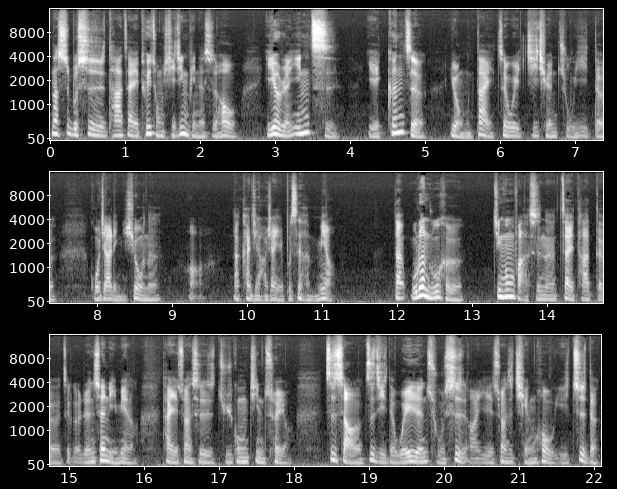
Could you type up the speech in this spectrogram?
那是不是他在推崇习近平的时候，也有人因此也跟着拥戴这位极权主义的国家领袖呢？哦，那看起来好像也不是很妙。但无论如何。净空法师呢，在他的这个人生里面啊，他也算是鞠躬尽瘁哦。至少自己的为人处事啊，也算是前后一致的。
